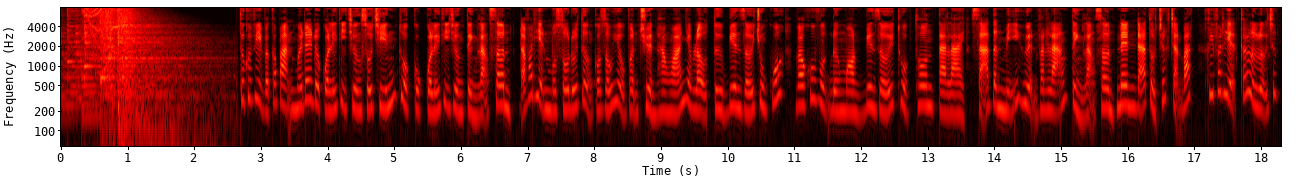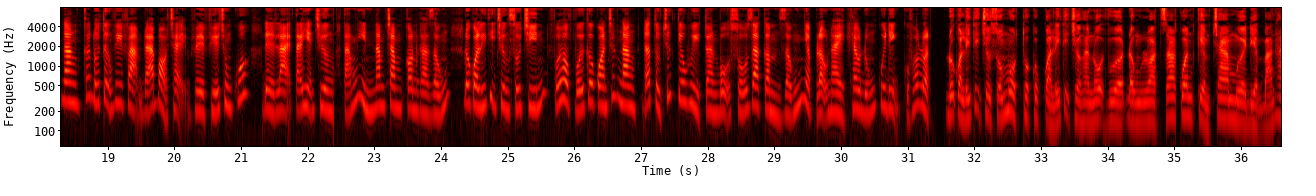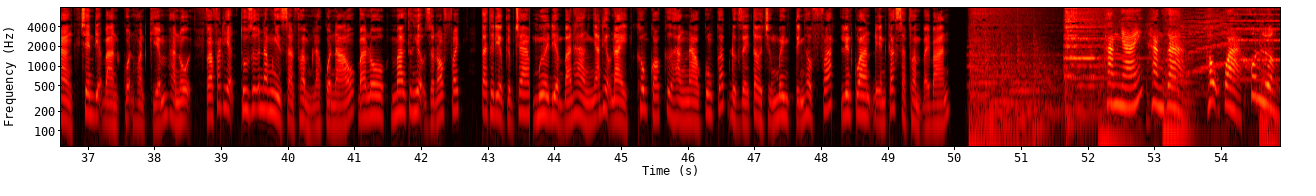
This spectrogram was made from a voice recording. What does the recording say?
Thưa quý vị và các bạn, mới đây đội quản lý thị trường số 9 thuộc Cục Quản lý thị trường tỉnh Lạng Sơn đã phát hiện một số đối tượng có dấu hiệu vận chuyển hàng hóa nhập lậu từ biên giới Trung Quốc vào khu vực đường mòn biên giới thuộc thôn Tà Lài, xã Tân Mỹ, huyện Văn Lãng, tỉnh Lạng Sơn nên đã tổ chức chặn bắt. Khi phát hiện các lực lượng chức năng, các đối tượng vi phạm đã bỏ chạy về phía Trung Quốc, để lại tại hiện trường 8.500 con gà giống. Đội quản lý thị trường số 9 phối hợp với cơ quan chức năng đã tổ chức tiêu hủy toàn bộ số gia cầm giống nhập lậu này theo đúng quy định của pháp luật. Đội quản lý thị trường số 1 thuộc Cục Quản lý Thị trường Hà Nội vừa đồng loạt ra quân kiểm tra 10 điểm bán hàng trên địa bàn quận Hoàn Kiếm, Hà Nội và phát hiện thu giữ 5.000 sản phẩm là quần áo, ba lô mang thương hiệu The North Face. Tại thời điểm kiểm tra, 10 điểm bán hàng nhãn hiệu này không có cửa hàng nào cung cấp được giấy tờ chứng minh tính hợp pháp liên quan đến các sản phẩm bày bán. Hàng nhái, hàng giả, hậu quả khôn lường.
